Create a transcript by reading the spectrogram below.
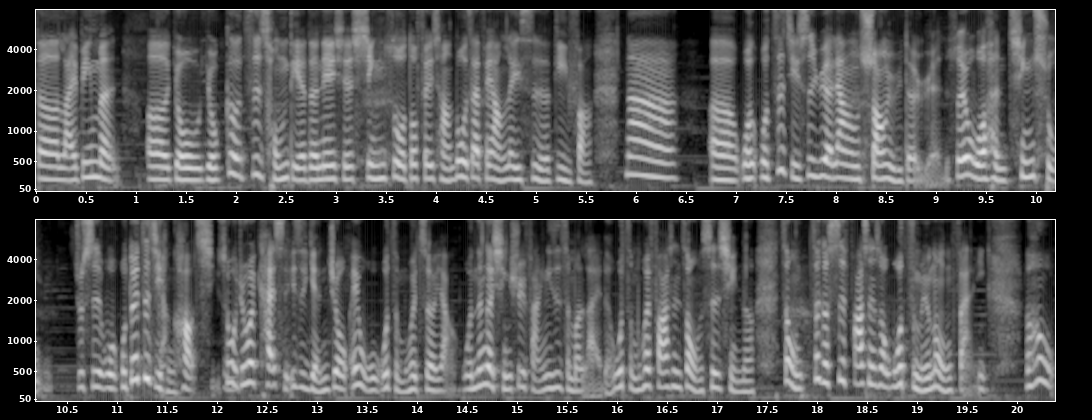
的来宾们，呃，有有各自重叠的那些星座，都非常落在非常类似的地方。那呃，我我自己是月亮双鱼的人，所以我很清楚。就是我，我对自己很好奇，所以我就会开始一直研究，哎、欸，我我怎么会这样？我那个情绪反应是怎么来的？我怎么会发生这种事情呢？这种这个事发生的时候，我怎么有那种反应？然后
